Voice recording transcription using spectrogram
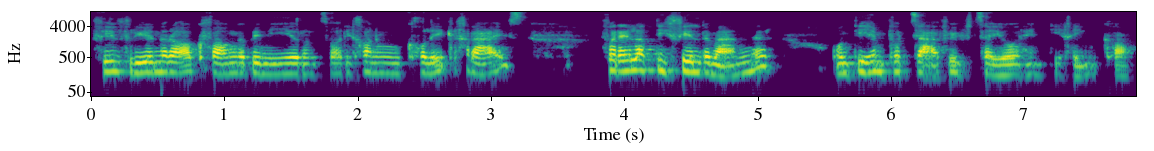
viel früher angefangen bei mir. Und zwar, ich habe einen Kollegenkreis von relativ vielen Männern und die haben vor 10, 15 Jahren haben die Kinder gehabt.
